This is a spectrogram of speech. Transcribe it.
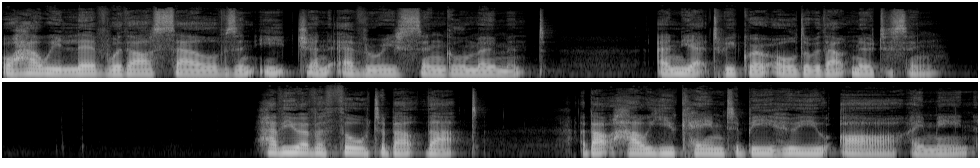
or how we live with ourselves in each and every single moment, and yet we grow older without noticing. Have you ever thought about that? About how you came to be who you are, I mean?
